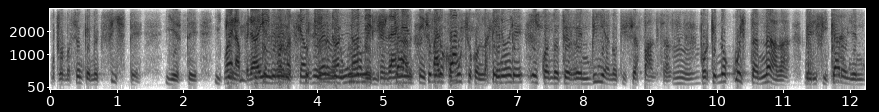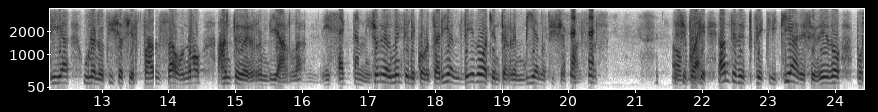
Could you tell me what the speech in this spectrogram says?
información que no existe y este y bueno pero hay información que, no, no necesariamente yo me enojo mucho con la gente cuando te reenvía noticias falsas mm. porque no cuesta nada verificar hoy en día una noticia si es falsa o no antes de reenviarla. Exactamente. Yo realmente le cortaría el dedo a quien te reenvía noticias falsas. Es decir, porque antes de, de cliquear ese dedo, pues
